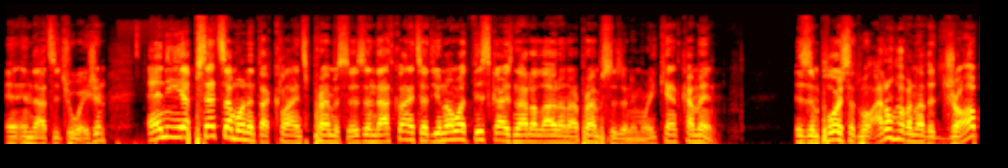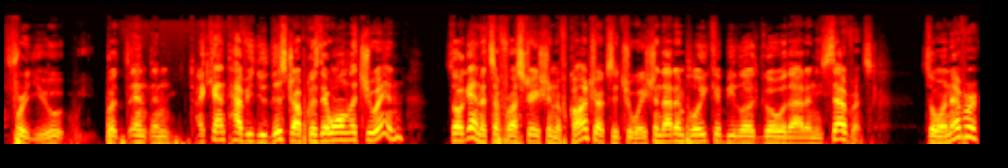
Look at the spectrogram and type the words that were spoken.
in, in, that situation, and he upset someone at that client's premises, and that client said, "You know what? This guy's not allowed on our premises anymore. He can't come in." His employer said, "Well, I don't have another job for you, but and, and I can't have you do this job because they won't let you in." So again, it's a frustration of contract situation. That employee could be let go without any severance. So whenever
